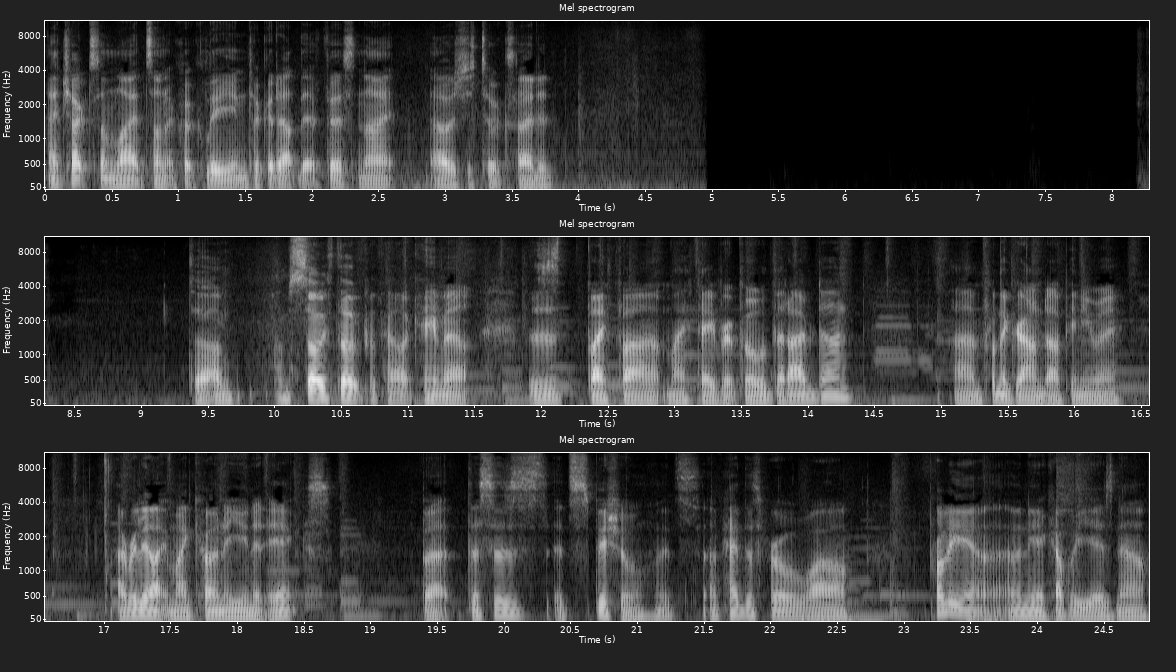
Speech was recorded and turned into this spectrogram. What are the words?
I chucked some lights on it quickly and took it out that first night. I was just too excited. So I'm I'm so stoked with how it came out. This is by far my favorite build that I've done, um, from the ground up anyway. I really like my Kona Unit X, but this is, it's special. It's I've had this for a while, probably uh, only a couple of years now,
